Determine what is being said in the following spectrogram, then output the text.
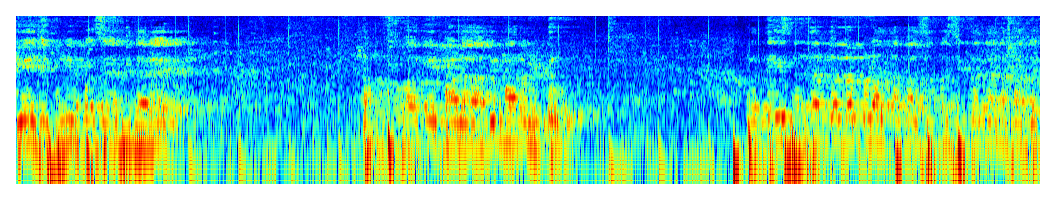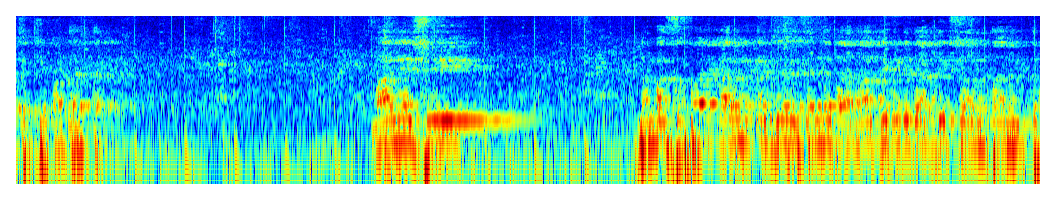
ಕೆ ಎಚ್ ಮುನಿಯಪ್ಪ ಸಾಹೇಬ್ ಇದ್ದಾರೆ. ತಮ್ಮ ಪರವಾಗಿ ಬಹಳ ಅಭಿಮಾನವಿಟ್ಟು ಪ್ರತಿ ಸಂದರ್ಭದಲ್ಲೂ ಕೂಡ ತಮ್ಮ ಸಮಸ್ಯೆಗಳನ್ನು ನಮ್ಮ ಹತ್ರ ಚರ್ಚೆ ಮಾಡ್ತಾ ಇರ್ತಾರೆ. ಮಾನ್ಯ ಶ್ರೀ ನಮ್ಮ ಸಫಾಯಿ ಕಾರ್ಮಿಕರ ಸಂಘದ ರಾಜ್ಯ ಘಟಕದ ಅಧ್ಯಕ್ಷರಾದಂಥ ಮಿತ್ರ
